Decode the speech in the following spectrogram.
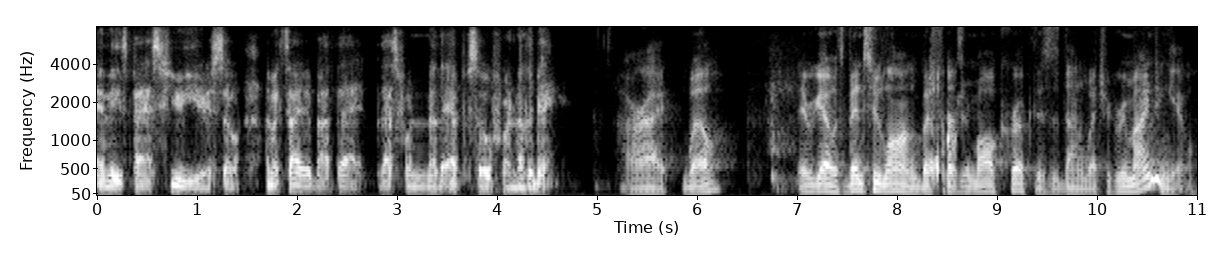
in these past few years. So I'm excited about that. That's for another episode for another day. All right. Well, there we go. It's been too long, but for Jamal Crook, this is Don Wettrick reminding you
